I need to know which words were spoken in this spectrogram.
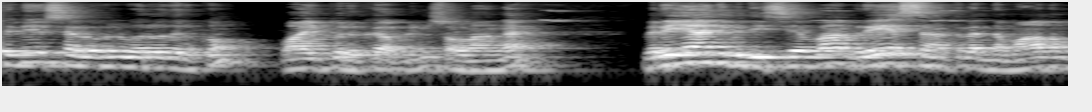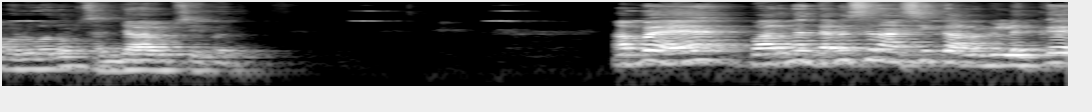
திடீர் செலவுகள் வருவதற்கும் வாய்ப்பு இருக்குது அப்படின்னு சொல்லாங்க. விரையாதிபதி செவ்வாய் விரயஸ்தானத்தில் இந்த மாதம் முழுவதும் சஞ்சாரம் செய்வது. அப்போ பாருங்க தனுசு ராசிக்காரர்களுக்கு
